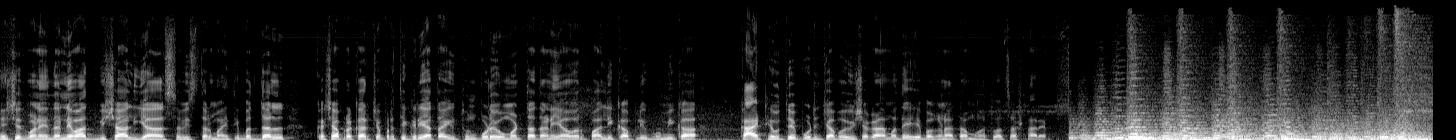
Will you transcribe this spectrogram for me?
निश्चितपणे. धन्यवाद विशाल या सविस्तर माहितीबद्दल. कशा प्रकारच्या प्रतिक्रिया आता इथून पुढे उमटतात आणि यावर पालिका आपली भूमिका काय ठेवते पुढच्या भविष्यकाळामध्ये हे बघणं आता महत्त्वाचं असणार आहे. Thank you.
